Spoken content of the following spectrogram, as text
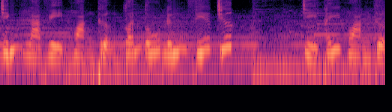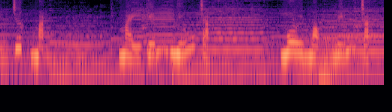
Chính là vì Hoàng thượng Tuấn Tú đứng phía trước. Chỉ thấy Hoàng thượng trước mặt Mày kiếm nhíu chặt, Môi mỏng mím chặt,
